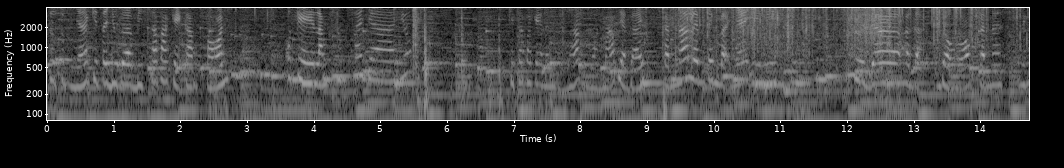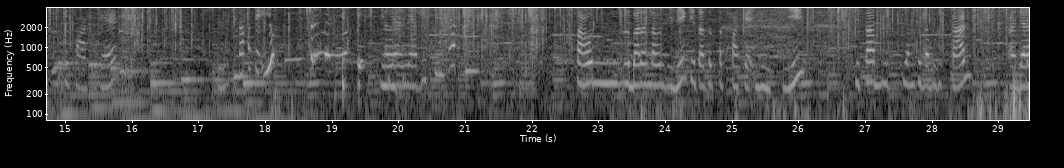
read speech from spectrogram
tutupnya kita juga bisa pakai karton. Oke, langsung saja. Yuk. Kita pakai lem tembak. Mohon maaf ya guys, karena lem tembaknya ini sudah agak jorok karena sering aku pakai. Kita pakai yuk. Nah, Tinggalnya bikin happy. tahun lebaran tahun ini kita tetap pakai Yuki kita yang kita butuhkan ada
